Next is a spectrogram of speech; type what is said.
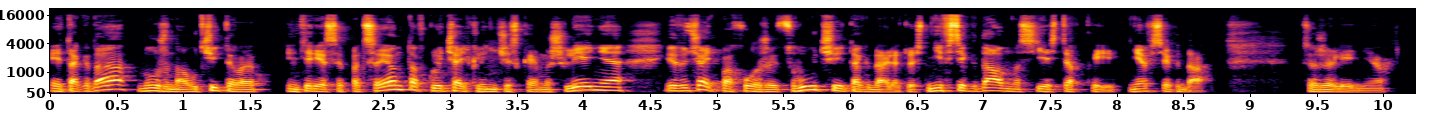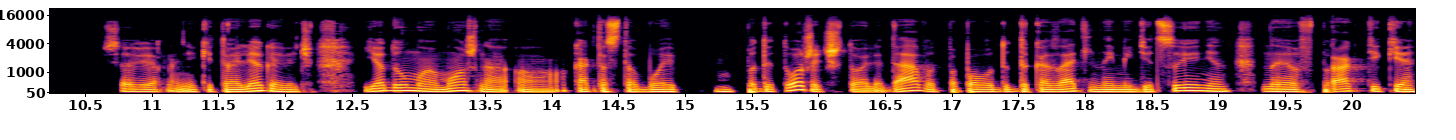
И тогда нужно, учитывая интересы пациента, включать клиническое мышление, изучать похожие случаи и так далее. То есть не всегда у нас есть РКИ, не всегда, к сожалению. Все верно, Никита Олегович. Я думаю, можно о, как-то с тобой подытожить, что ли, да, вот по поводу доказательной медицины в практике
